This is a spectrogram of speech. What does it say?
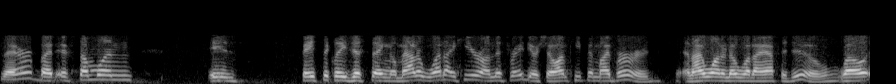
there, but if someone is basically just saying, no matter what I hear on this radio show, I'm keeping my birds, and I want to know what I have to do. Well,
